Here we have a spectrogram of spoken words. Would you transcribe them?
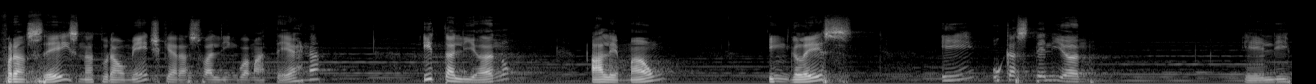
Francês, naturalmente, que era a sua língua materna, italiano, alemão, inglês e o castelhano. Ele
